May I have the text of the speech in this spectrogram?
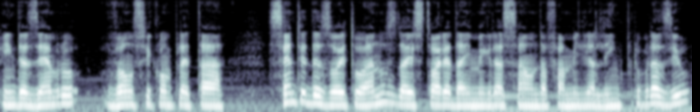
em dezembro, vão se completar 118 anos da história da imigração da família Link para o Brasil.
